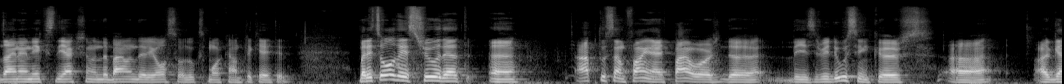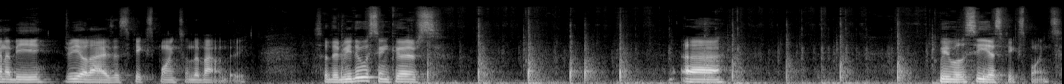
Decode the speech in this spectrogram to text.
dynamics, the action on the boundary also looks more complicated. But it's always true that uh, up to some finite power, the, these reducing curves uh, are going to be realized as fixed points on the boundary. So the reducing curves uh, we will see as fixed points.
